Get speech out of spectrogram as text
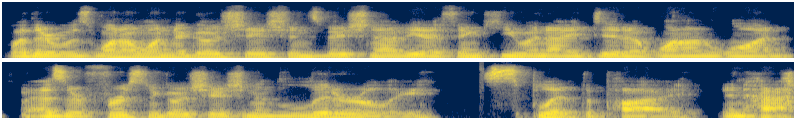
whether it was one on one negotiations, Vaishnavi, I think you and I did a one on one as our first negotiation. And literally, split the pie in half.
